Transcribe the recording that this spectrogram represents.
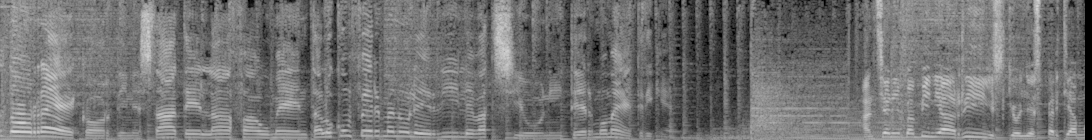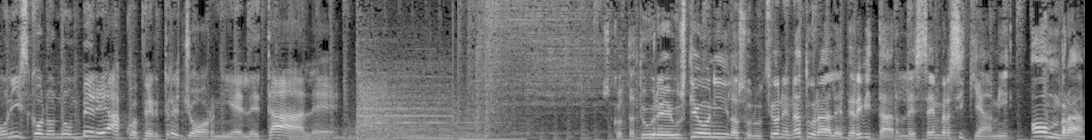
Caldo record in estate, l'afa aumenta, lo confermano le rilevazioni termometriche. Anziani e bambini a rischio, gli esperti ammoniscono non bere acqua per tre giorni, è letale. Scottature e ustioni, la soluzione naturale per evitarle sembra si chiami ombra.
